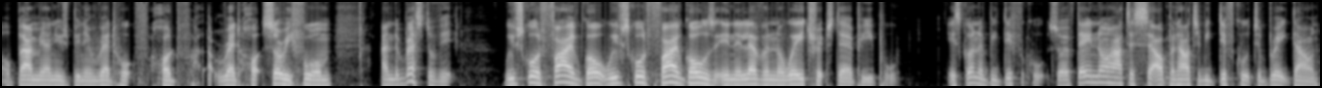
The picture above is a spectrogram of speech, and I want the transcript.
Aubameyang, who's been in red hot, hot, red hot, sorry form, and the rest of it. We've scored five goal. We've scored five goals in eleven away trips. There, people. It's gonna be difficult. So if they know how to set up and how to be difficult to break down,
